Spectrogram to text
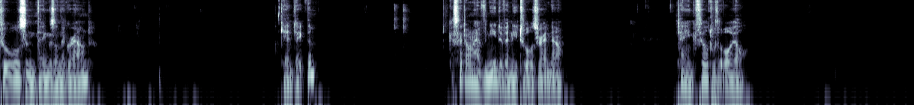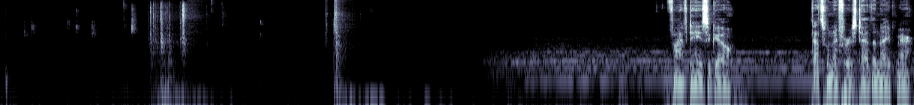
Tools and things on the ground. Can't take them. Guess I don't have need of any tools right now. Tank filled with oil. Five days ago. That's when I first had the nightmare.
